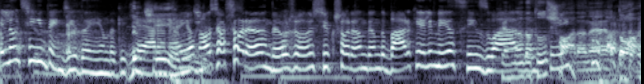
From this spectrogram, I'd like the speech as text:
Ele não tinha entendido ainda o que, que Não era, tinha, né? não E eu, tinha. nós já chorando, eu, o João e o Chico chorando dentro do barco e ele meio assim, zoado. Fernanda tudo assim. chora, né? Adoro.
